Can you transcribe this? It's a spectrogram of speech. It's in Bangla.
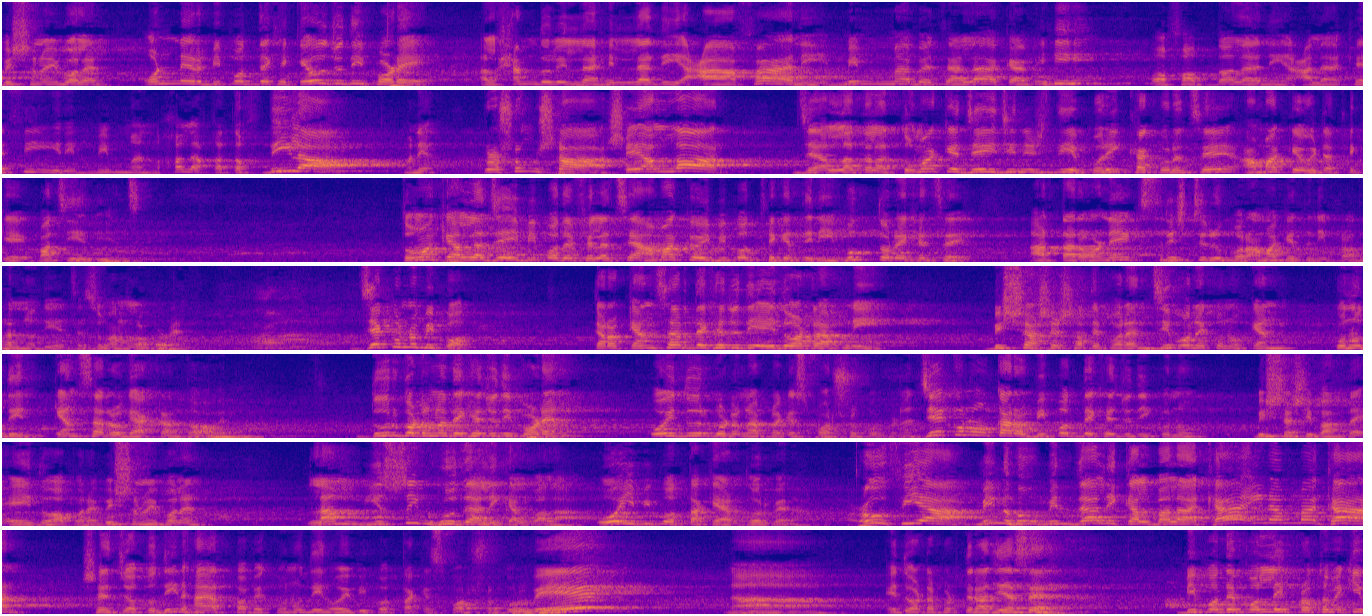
বিশ্বনবী বলেন, অন্যের বিপদ দেখে কেউ যদি পড়ে আলহামদুলিল্লাহ আফানি মিম্মা তাফদীলা। মানে প্রশংসা, সে আল্লাহর, যে আল্লাহ তাআলা তোমাকে যেই জিনিস দিয়ে পরীক্ষা করেছে, আমাকে ওইটা থেকে বাঁচিয়ে দিয়েছে। তোমাকে আল্লাহ যেই বিপদে ফেলেছে, আমাকে ওই বিপদ থেকে তিনি মুক্ত রেখেছে, আর তার অনেক সৃষ্টির উপর আমাকে তিনি প্রাধান্য দিয়েছে। সুবহানাল্লাহ, পড়েন। যে কোনো বিপদ, কারও ক্যান্সার দেখে যদি এই দোয়াটা আপনি বিশ্বাসের সাথে পড়েন, জীবনে কোনো ক্যান কোনোদিন ক্যান্সার রোগে আক্রান্ত হবেন না। দুর্ঘটনা দেখে যদি পড়েন, ওই দুর্ঘটনা আপনাকে স্পর্শ করবে না। যে কোনো কারও বিপদ দেখে যদি কোনো বিশ্বাসী বান্দা এই দোয়া পড়ে, বিশ্বনবী বলেন, লাম ইউসিব হু জালিকাল বালা ওই বিপদ তাকে আর ধরবে না। রুফিয়া মিনহু মিন জালিকাল বালা খাইনাম মা খান সে যতদিন হায়াত পাবে, কোনোদিন ওই বিপদ তাকে স্পর্শ করবে না এই দোয়াটা পড়তে রাজি আছেন? বিপদে পড়লেই প্রথমে কি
